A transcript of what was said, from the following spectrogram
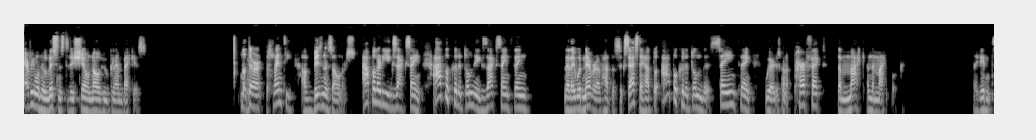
everyone who listens to this show know who Glenn Beck is. But there are plenty of business owners. Apple are the exact same. Apple could have done the exact same thing. Now, they would never have had the success they had, but Apple could have done the same thing. We are just going to perfect the Mac and the MacBook. They didn't.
